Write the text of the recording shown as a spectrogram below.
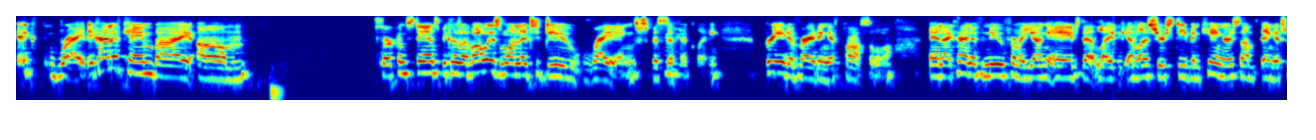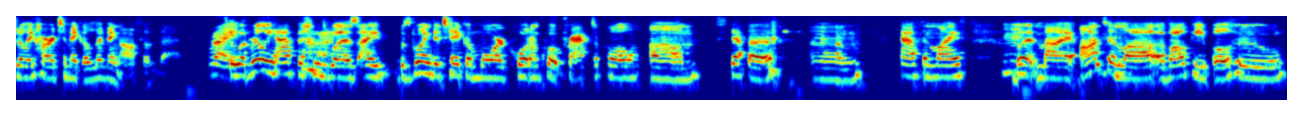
It, right. It kind of came by um, circumstance because I've always wanted to do writing specifically, creative writing if possible. And I kind of knew from a young age that, like, unless you're Stephen King or something, it's really hard to make a living off of that. Right. So what really happened was I was going to take a more quote unquote practical um, step uh, um, path in life, But mm-hmm. my aunt-in-law of all people who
